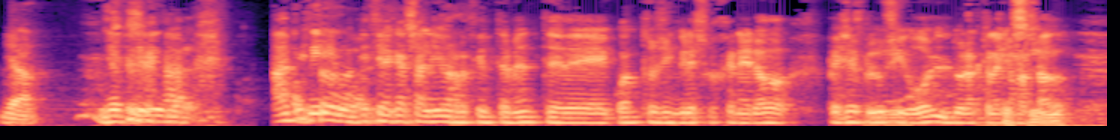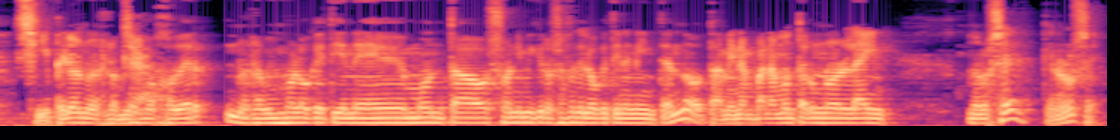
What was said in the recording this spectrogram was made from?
Ya. Yo creo igual. ¿Has Opino visto la igual. noticia que ha salido recientemente de cuántos ingresos generó PS Plus y Gold durante el año Sí, pasado? sí, pero no es lo O sea- mismo, joder, no es lo mismo lo que tiene montado Sony y Microsoft de lo que tiene Nintendo. También van a montar un online, no lo sé, que no lo sé. Pero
